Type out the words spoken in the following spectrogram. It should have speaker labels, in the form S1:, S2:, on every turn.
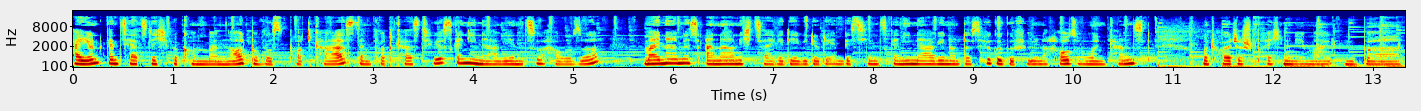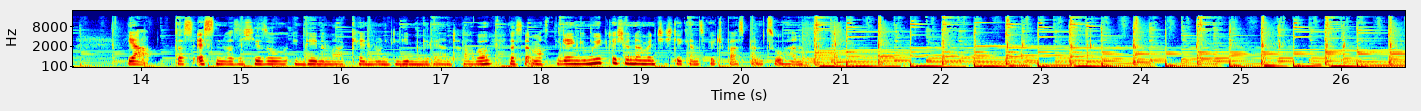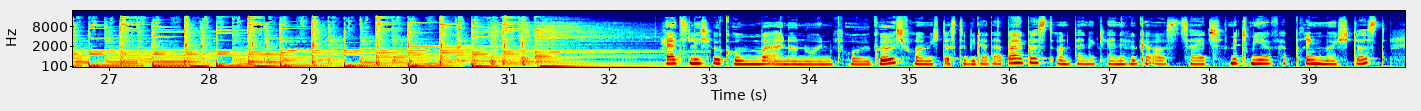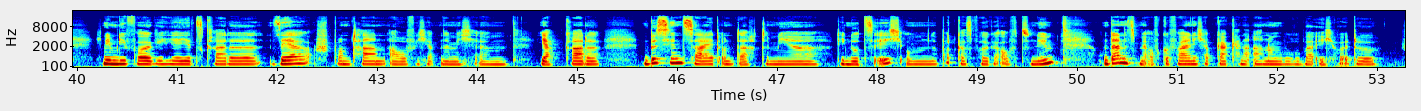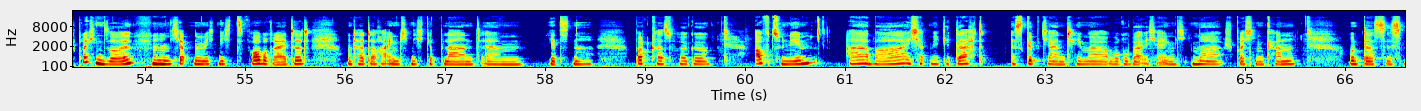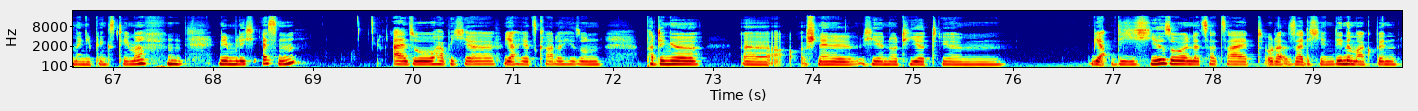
S1: Hi und ganz herzlich willkommen beim Nordbewusst Podcast, dem Podcast für Skandinavien zu Hause. Mein Name ist Anna und ich zeige dir, wie du dir ein bisschen Skandinavien und das Hügelgefühl nach Hause holen kannst. Und heute sprechen wir mal über ja, das Essen, was ich hier so in Dänemark kennen und lieben gelernt habe. Deshalb machst du gern gemütlich und dann wünsche ich dir ganz viel Spaß beim Zuhören. Herzlich willkommen bei einer neuen Folge. Ich freue mich, dass du wieder dabei bist und deine kleine Hücke-Auszeit mit mir verbringen möchtest. Ich nehme die Folge hier jetzt gerade sehr spontan auf. Ich habe nämlich ähm, ja gerade ein bisschen Zeit und dachte mir, die nutze ich, um eine Podcast-Folge aufzunehmen. Und dann ist mir aufgefallen, ich habe gar keine Ahnung, worüber ich heute sprechen soll. Ich habe nämlich nichts vorbereitet und hatte auch eigentlich nicht geplant, ähm, jetzt eine Podcast-Folge aufzunehmen. Aber ich habe mir gedacht, es gibt ja ein Thema, worüber ich eigentlich immer sprechen kann. Und das ist mein Lieblingsthema, nämlich Essen. Also habe ich ja jetzt gerade hier so ein paar Dinge äh, schnell hier notiert, ähm, ja, die ich hier so in letzter Zeit oder seit ich hier in Dänemark bin,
